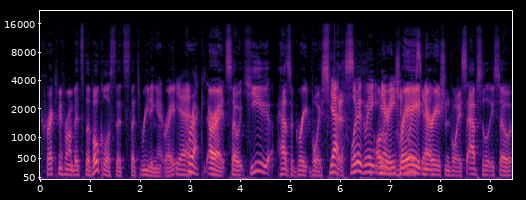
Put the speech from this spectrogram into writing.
correct me if I'm wrong, but it's the vocalist that's that's reading it, right? Yeah, Correct. All right, so he has a great voice. For Yeah, what a great A narration Great voice, yeah. narration voice. Absolutely. So,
